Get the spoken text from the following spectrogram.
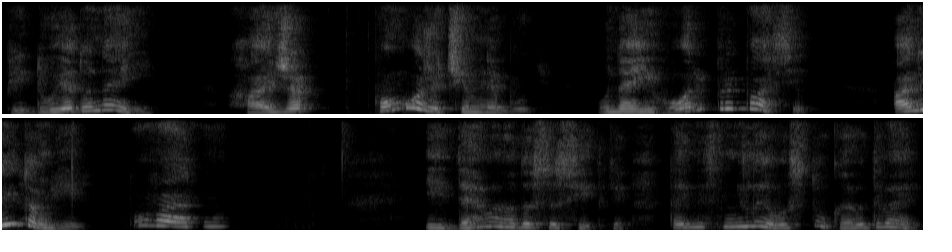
піду я до неї. Хай же поможе чим-небудь. У неї гори припасів, а літом їй поверну. Іде вона до сусідки та й несміливо стукає у двері.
